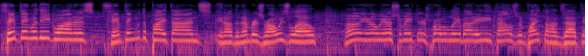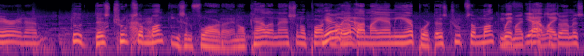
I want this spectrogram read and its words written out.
Same thing with the iguanas. Same thing with the pythons. You know, the numbers are always low. Oh, you know, we estimate there's probably about eighty thousand pythons out there, and um, Dude, there's troops of monkeys in Florida in Ocala National Park Yeah. and Oh, down yeah. by Miami Airport. There's troops of monkeys. With- My yeah, like- taxidermist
